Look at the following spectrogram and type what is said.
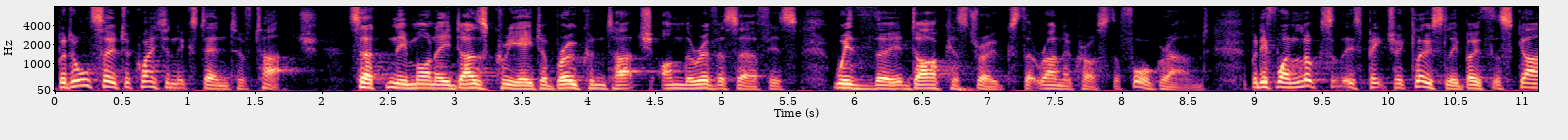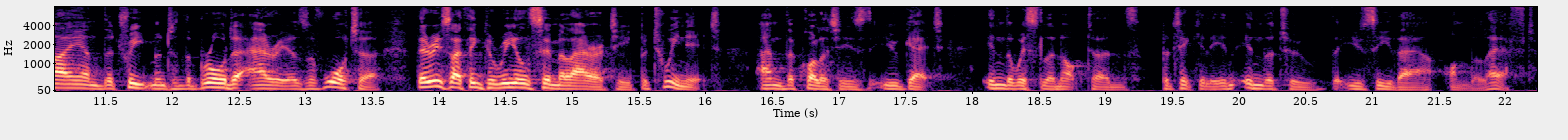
but also to quite an extent of touch. Certainly, Monet does create a broken touch on the river surface with the darker strokes that run across the foreground. But if one looks at this picture closely, both the sky and the treatment of the broader areas of water, there is, I think, a real similarity between it and the qualities that you get in the Whistler nocturnes, particularly in, in the two that you see there on the left.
